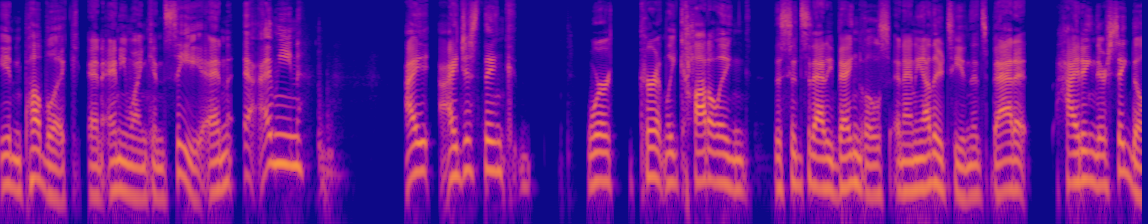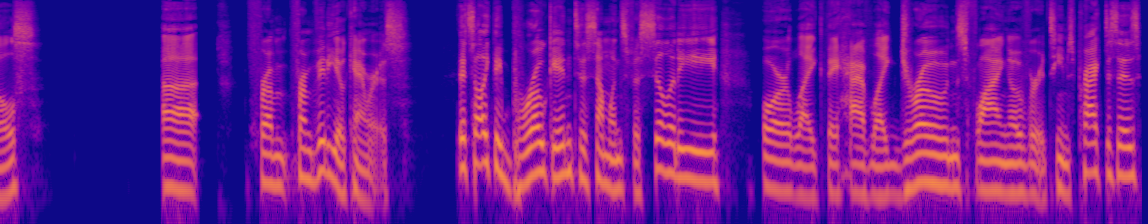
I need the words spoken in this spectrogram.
in public and anyone can see. And I mean, I I just think we're currently coddling the Cincinnati Bengals and any other team that's bad at hiding their signals uh from from video cameras. It's not like they broke into someone's facility or like they have like drones flying over a team's practices.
